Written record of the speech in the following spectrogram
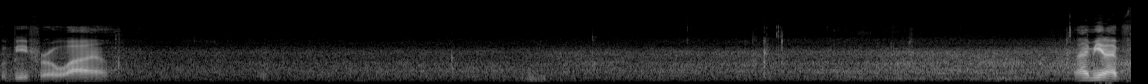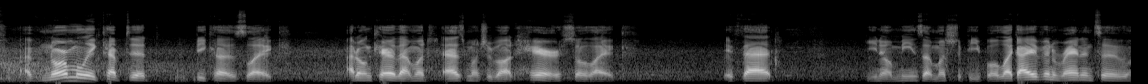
would be for a while. I mean, I've I've normally kept it because like I don't care that much as much about hair, so like if that you know means that much to people. Like I even ran into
